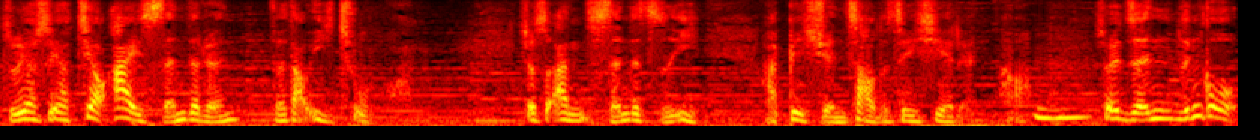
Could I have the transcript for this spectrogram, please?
主要是要叫爱神的人得到益处，就是按神的旨意啊被选召的这些人啊，所以人能够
